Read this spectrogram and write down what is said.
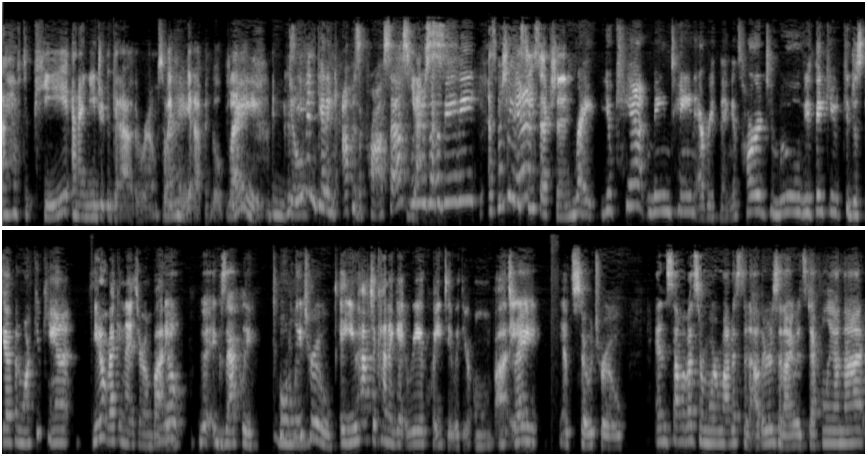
I have to pee and I need you to get out of the room so I can get up and go pee. Right. And Because even getting up is a process when you Yes. just have a baby. Especially in Yeah. C section. Right. You can't maintain everything. It's hard to move. You think you can just get up and walk. You can't. You don't recognize your own body. No, exactly. Totally Mhm. true. You have to kind of get reacquainted with your own body. That's right. Yeah. It's so true. and some of us are more modest than others and i was definitely on that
